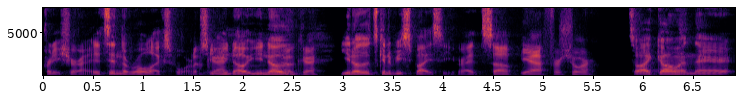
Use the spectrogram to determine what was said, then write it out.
pretty sure. It's in the rolex forum so you know you know Okay. you know it's going to be spicy right? So Yeah, for sure. so I go in there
